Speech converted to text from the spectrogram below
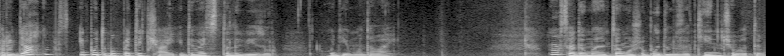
перевдягнемось і будемо пити чай і дивитися телевізор. Ходімо, давай. Ну, все, думаю, на цьому вже будемо закінчувати.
